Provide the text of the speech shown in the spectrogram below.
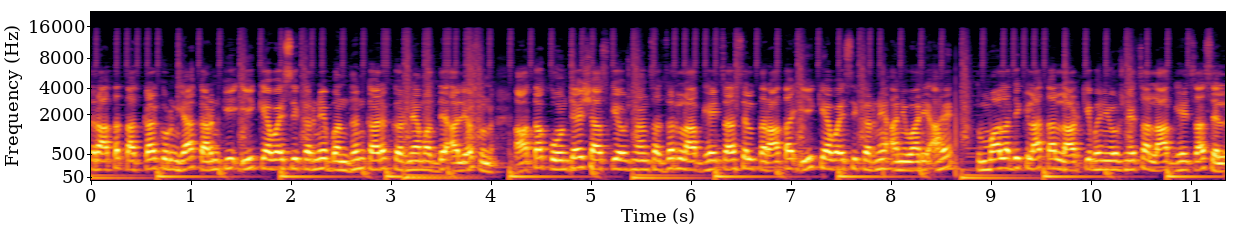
तर आता तात्काळ करून घ्या कारण की ई के वाय सी करणे बंधनकारक करण्यामध्ये आले असून आता कोणत्याही शासकीय योजनांचा जर लाभ घ्यायचा असेल तर आता ई के वाय सी करणे अनिवार्य आहे. तुम्हाला देखील आता लाडकी बहीण योजनेचा लाभ घ्यायचा असेल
